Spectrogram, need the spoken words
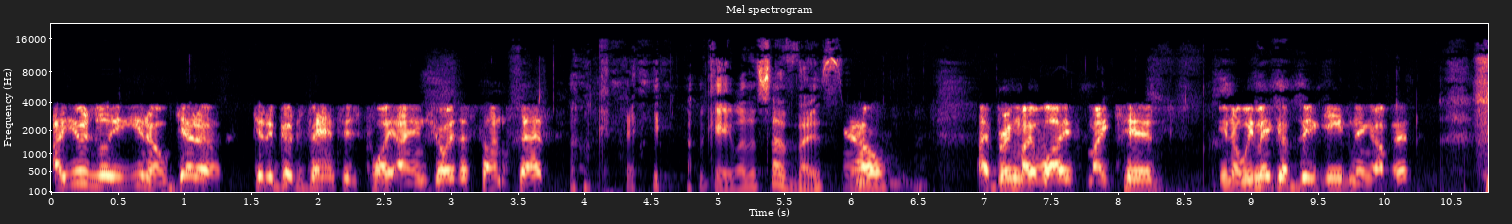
I usually, you know, get a get a good vantage point. I enjoy the sunset. Okay. Okay. Well, that sounds nice. You know, I bring my wife, my kids. You know, we make a big evening of it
